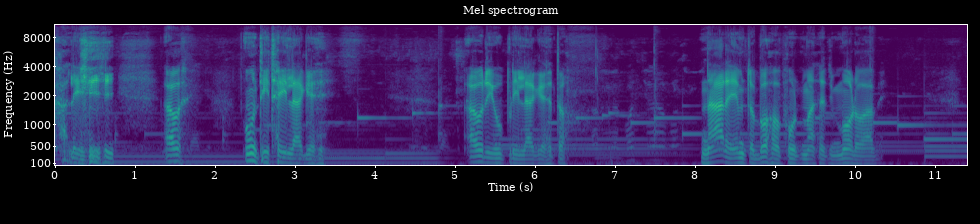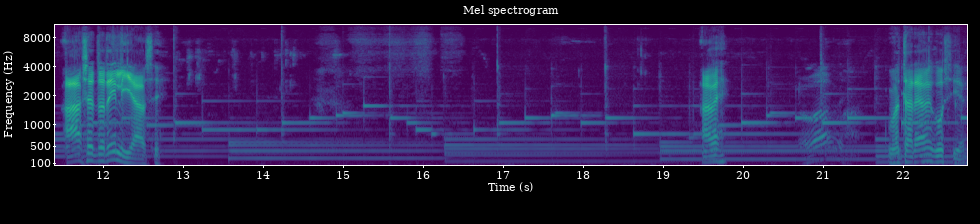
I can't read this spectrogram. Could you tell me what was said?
ખાલી હવે ઊંધી થઈ લાગે છે આવરી ઉપડી લાગે છે તો ના રે એમ તો બહુ ફૂટમાંથી મોડો આવે આવશે તો રેલી આવશે આવે? વધારે આવે ઘોસી આવે.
